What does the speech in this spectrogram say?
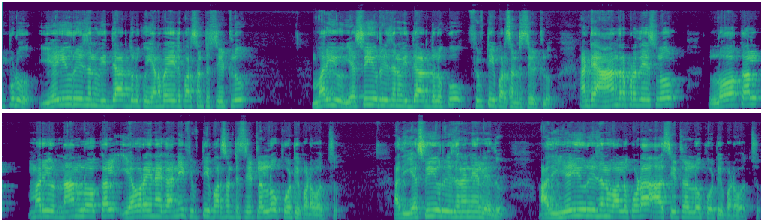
ఇప్పుడు ఏయూ రీజన్ విద్యార్థులకు ఎనభై ఐదు పర్సెంట్ సీట్లు మరియు ఎస్వియు రీజన్ విద్యార్థులకు ఫిఫ్టీ పర్సెంట్ సీట్లు అంటే ఆంధ్రప్రదేశ్లో లోకల్ మరియు నాన్ లోకల్ ఎవరైనా కానీ ఫిఫ్టీ పర్సెంట్ సీట్లలో పోటీ పడవచ్చు. అది ఎస్వియు రీజన్ అనే లేదు. అది ఏయు రీజన్ వాళ్ళు కూడా ఆ సీట్లలో పోటీ పడవచ్చు.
